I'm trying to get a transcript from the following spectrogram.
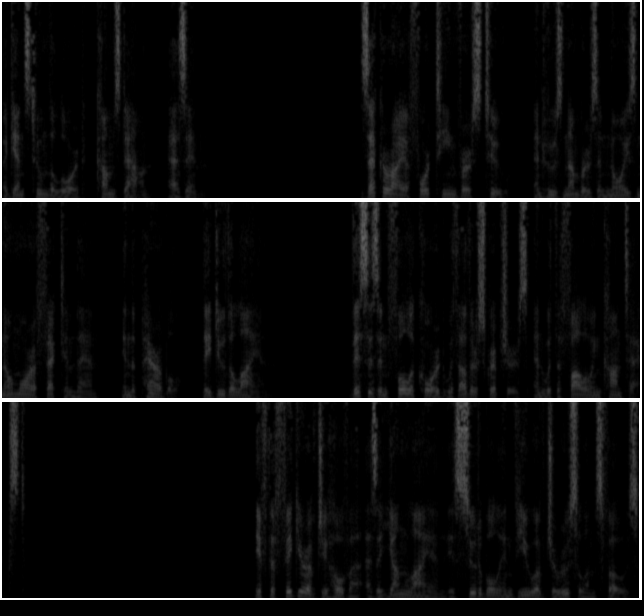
against whom the Lord comes down, as in Zechariah 14 verse 2, and whose numbers and noise no more affect him than, in the parable, they do the lion. This is in full accord with other scriptures and with the following context. If the figure of Jehovah as a young lion is suitable in view of Jerusalem's foes,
